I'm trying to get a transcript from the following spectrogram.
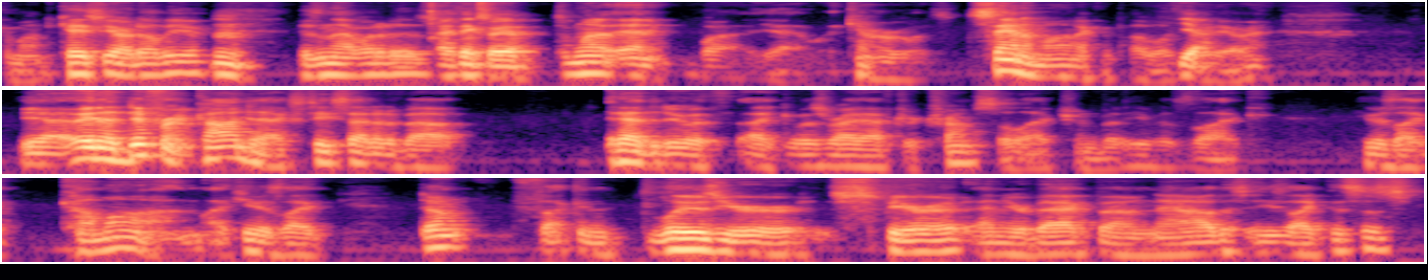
come on, KCRW. Mm. Isn't that what it is? i think so yeah It's one, and well, yeah, I can't remember what it's Santa Monica Public Yeah. Radio, right? Yeah, in a different context, he said it about it had to do with like it was right after Trump's election, but he was like, he was like, come on, like he was like, don't fucking lose your spirit and your backbone now. This he's like, this is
